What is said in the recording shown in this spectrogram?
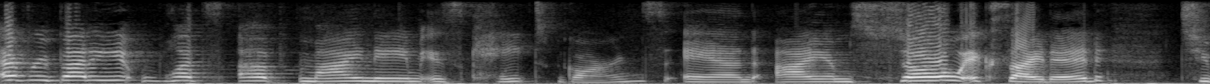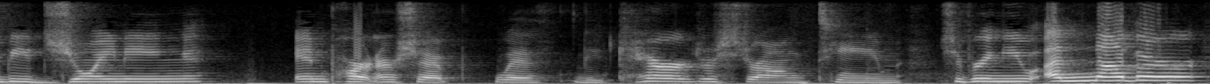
everybody, what's up? My name is Kate Garnes, and I am so excited to be joining in partnership with the Character Strong team to bring you another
